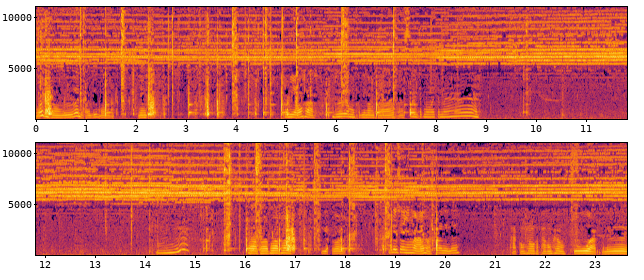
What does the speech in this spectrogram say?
โอ้ยน้องเอ้ยหน่อยลืมเอ่อนยังกะข้าวเหนียวค่ะเรื่ม ค่ะพี่น้องค่ะอาเส้นจักหน้อยกันนะพอพอพอพอเรียบร้อยไม่ได้ใส่ยังหลายค่ะแค่นี้เลยผักของเฮาค่ะผักของเฮาจวดไปเลย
